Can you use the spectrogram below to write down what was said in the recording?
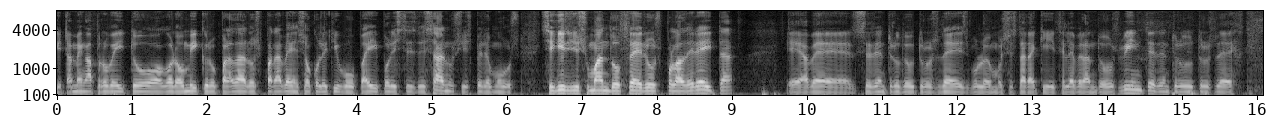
que tamén aproveito agora o micro para dar os parabéns ao colectivo Paí por estes desanos e esperemos seguirlle sumando ceros pola dereita e a ver se dentro de outros 10 volvemos a estar aquí celebrando os 20, dentro de outros 10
